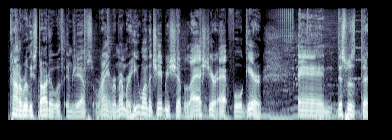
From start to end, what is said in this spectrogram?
kind of really started with MJF's reign. Remember, he won the championship last year at Full Gear, and this was their,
